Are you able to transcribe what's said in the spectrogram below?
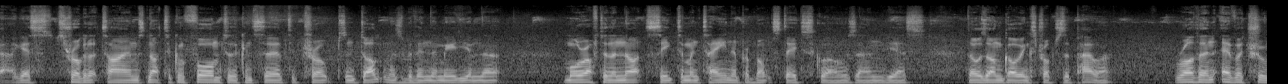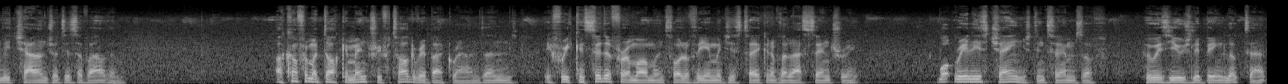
I guess struggle at times not to conform to the conservative tropes and dogmas within the medium that more often than not seek to maintain and promote status quos and, yes, those ongoing structures of power, rather than ever truly challenge or disavow them. I come from a documentary photography background, and if we consider for a moment all of the images taken over the last century, what really has changed in terms of who is usually being looked at,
